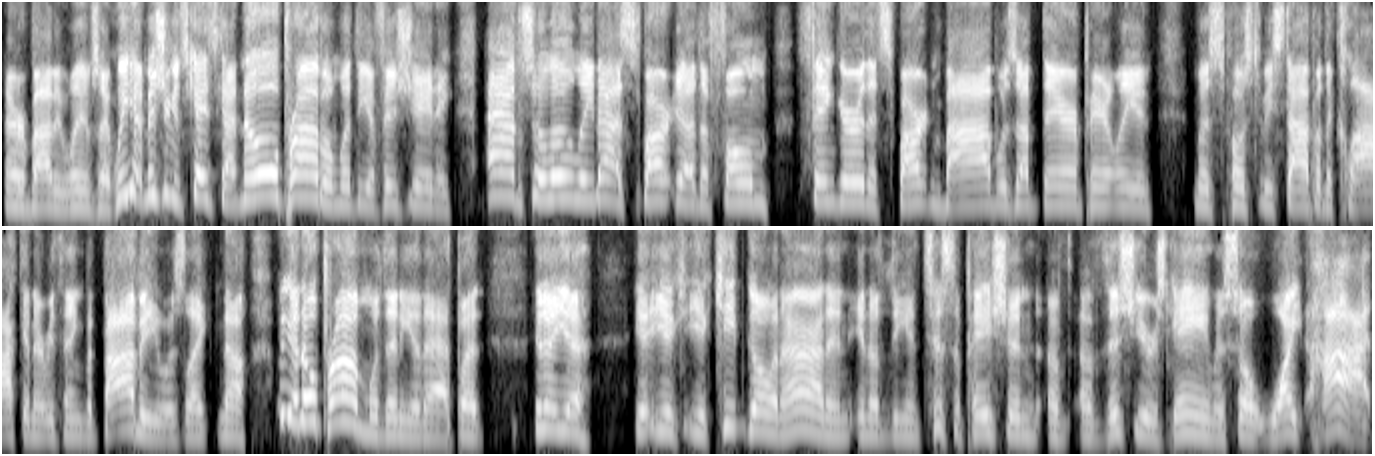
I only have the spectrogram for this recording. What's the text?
I heard Bobby Williams like we got Michigan State's got no problem with the officiating. Absolutely not. Spartan uh, the foam finger that Spartan Bob was up there apparently and was supposed to be stopping the clock and everything. But Bobby was like no we got no problem with any of that. But you know you you, you, you keep going on and you know the anticipation of, of this year's game is so white hot.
